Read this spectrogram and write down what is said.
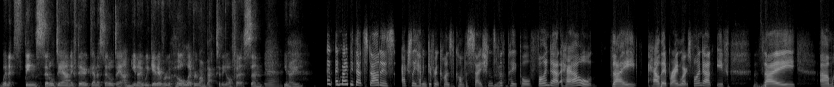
when it's things settle down, if they're going to settle down, you know, we get every, haul everyone back to the office and, yeah. you know, and, and, maybe that start is actually having different kinds of conversations yeah. with people find out how they how their brain works. Find out if they um,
